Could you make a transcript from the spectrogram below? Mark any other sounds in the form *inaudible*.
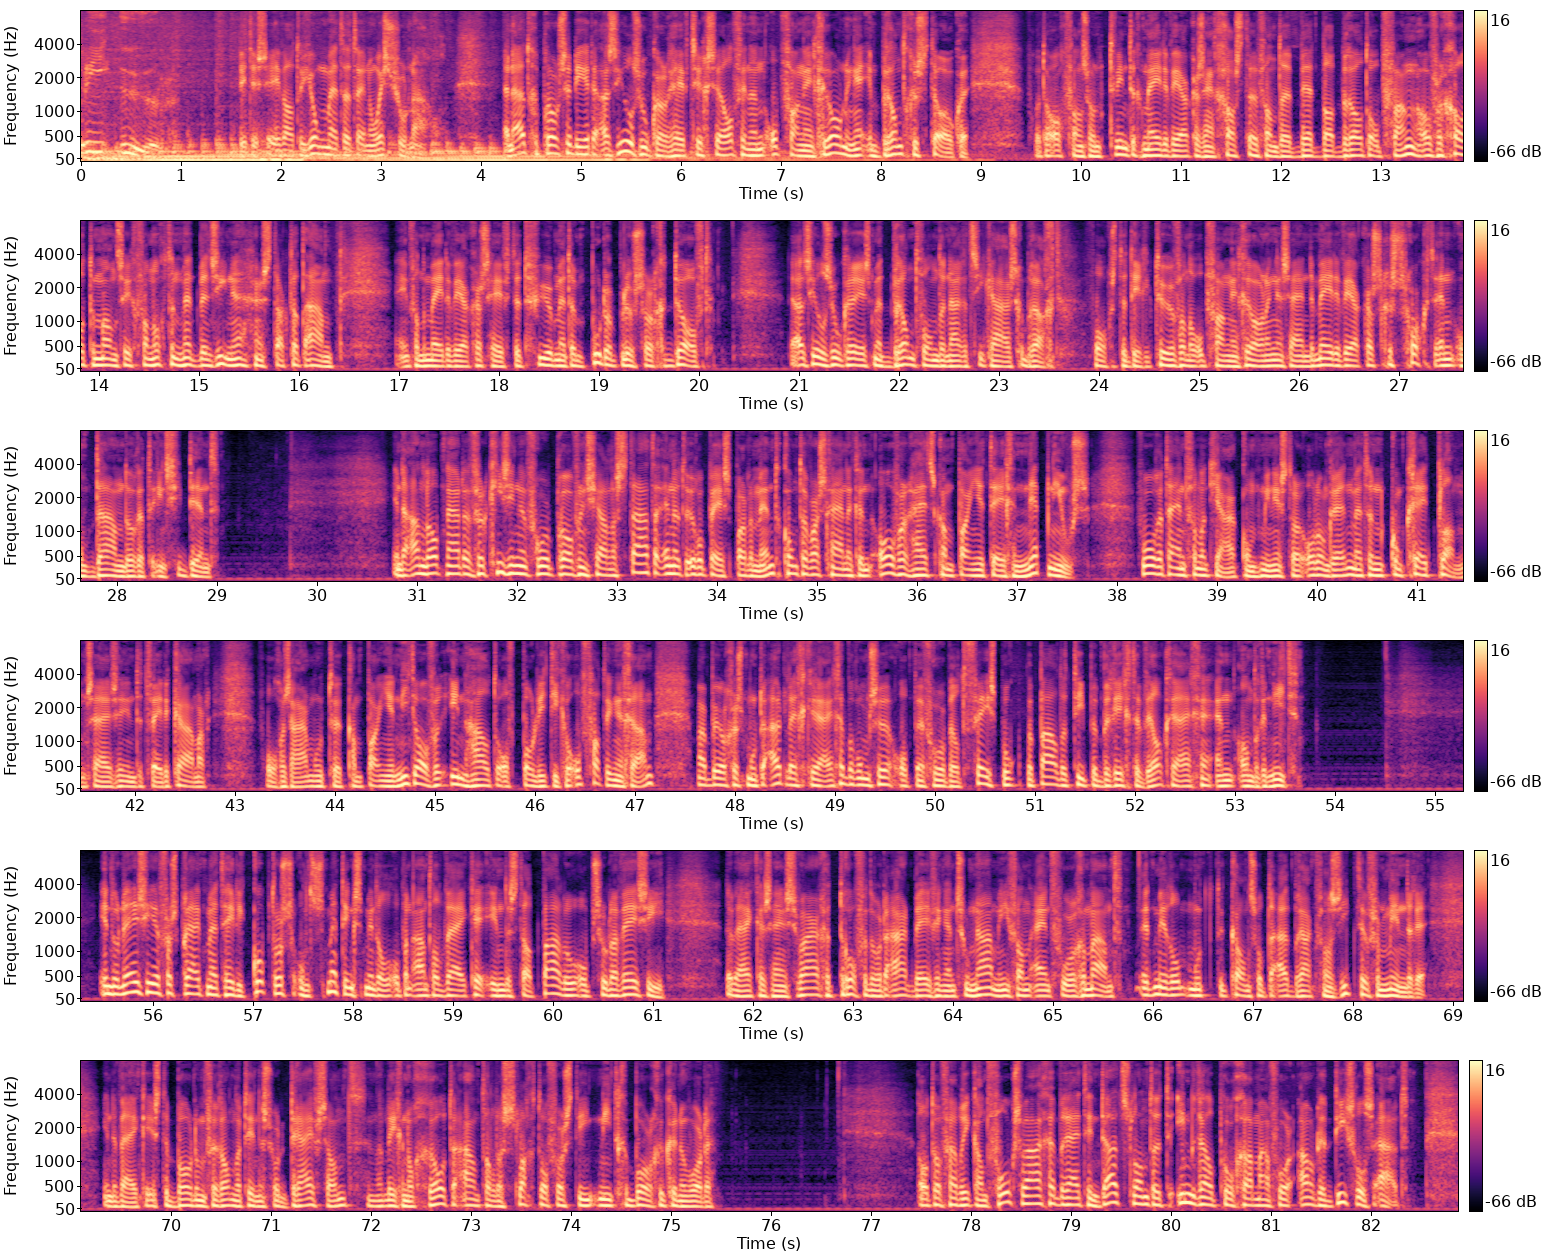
Drie uur. Dit is Ewout de Jong met het NOS-journaal. Een uitgeprocedeerde asielzoeker heeft zichzelf in een opvang in Groningen in brand gestoken. Voor het oog van zo'n twintig medewerkers en gasten van de bedbad broodopvang... overgoot de man zich vanochtend met benzine en stak dat aan. Een van de medewerkers heeft het vuur met een poederblusser gedoofd. De asielzoeker is met brandwonden naar het ziekenhuis gebracht. Volgens de directeur van de opvang in Groningen zijn de medewerkers geschokt en ontdaan door het incident. In de aanloop naar de verkiezingen voor Provinciale Staten en het Europees Parlement komt er waarschijnlijk een overheidscampagne tegen nepnieuws. Voor het eind van het jaar komt minister Ollongren met een concreet plan, zei ze in de Tweede Kamer. Volgens haar moet de campagne niet over inhoud of politieke opvattingen gaan, maar burgers moeten uitleg krijgen waarom ze op bijvoorbeeld Facebook bepaalde type berichten wel krijgen en andere niet. Indonesië verspreidt met helikopters ontsmettingsmiddel op een aantal wijken in de stad Palu op Sulawesi. De wijken zijn zwaar getroffen door de aardbeving en tsunami van eind vorige maand. Het middel moet de kans op de uitbraak van ziekte verminderen. In de wijken is de bodem veranderd in een soort drijfzand... en er liggen nog grote aantallen slachtoffers die niet geborgen kunnen worden. Autofabrikant Volkswagen breidt in Duitsland het inruilprogramma voor oude diesels uit.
